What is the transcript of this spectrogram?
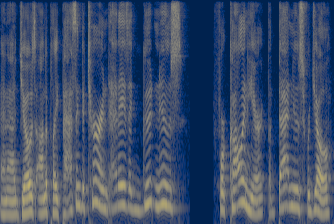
And uh, Joe's on the play, passing the turn. That is a good news for Collin here, but bad news for Joe.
